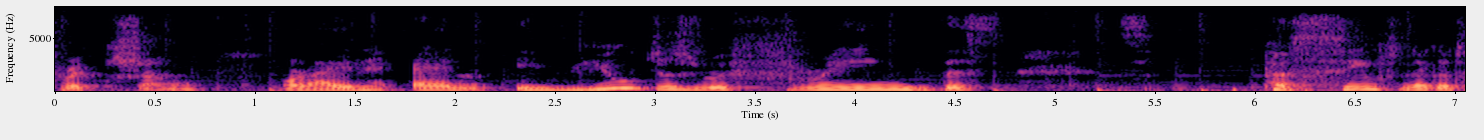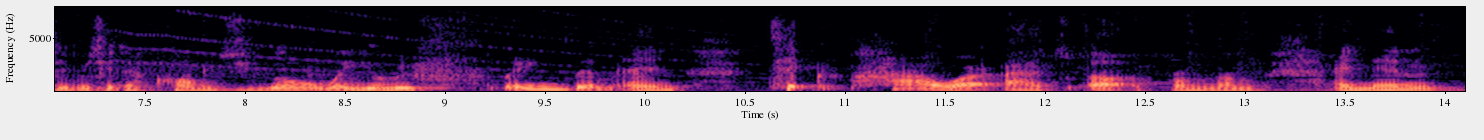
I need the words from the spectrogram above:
friction. All right. And if you just refrain this perceived negativity that comes your way, you refrain them and take power at, uh, from them and then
